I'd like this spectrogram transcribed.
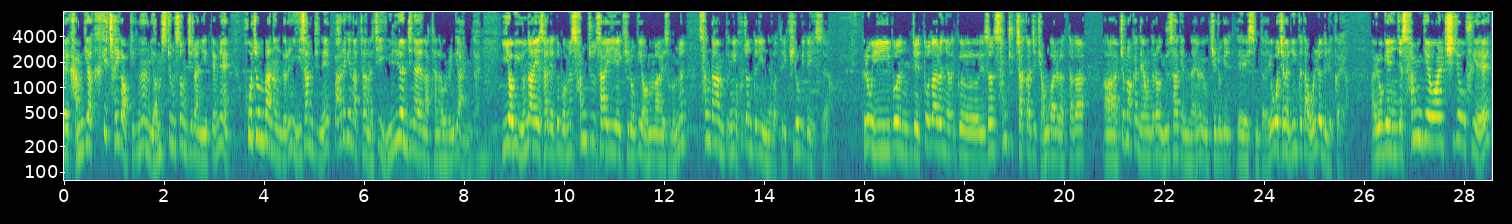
예, 감기가 크게 차이가 없기는 염수증성 질환이기 때문에 호전 반응들은 2, 3주 내에 빠르게 나타나지 1년 지나야 나타나고 그러는 게 아닙니다. 이 여기 윤아의 사례도 보면 3주 사이의 기록이 엄마에서 보면 상당한 분이 호전들이 있는 것들이 기록이 돼 있어요. 그리고 이분 이제 또 다른 여- 그에선 3주차까지 경과를 갖다가 아, 좀 아까 내용들하고 유사하겠나요? 요 기록이 되어 있습니다. 요거 제가 링크 다 올려드릴 거예요. 아, 요게 이제 3개월 치료 후에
